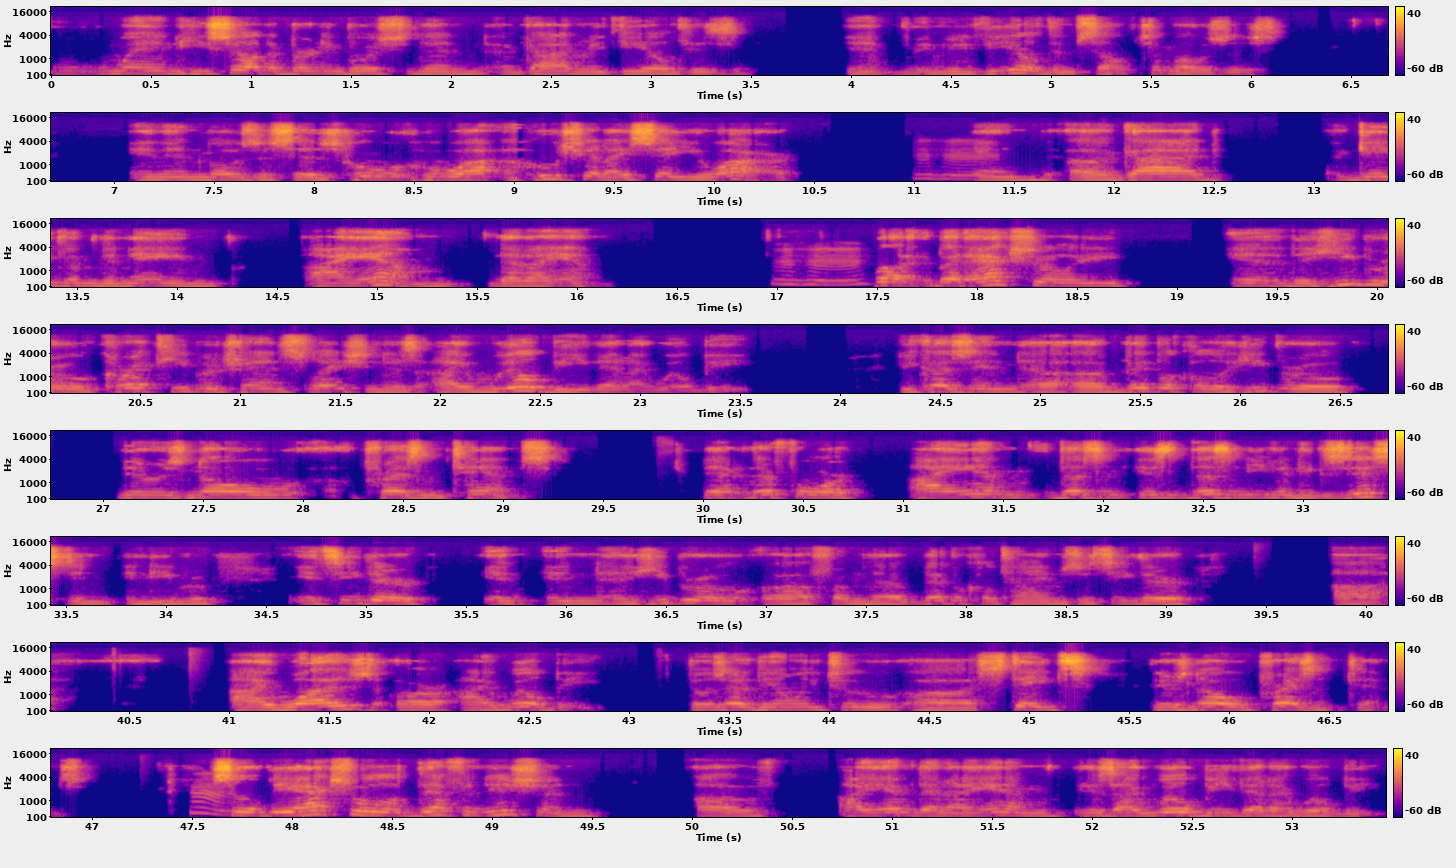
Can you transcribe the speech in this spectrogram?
when he saw the burning bush, then God revealed his eh, revealed himself to Moses, and then Moses says, "Who who who should I say you are?" Mm-hmm. And uh, God gave him the name I am that I am. Mhm. But but actually, in the Hebrew correct Hebrew translation is "I will be that I will be," because in uh, biblical Hebrew there is no present tense. There, therefore, I am doesn't isn't doesn't even exist in in Hebrew. It's either in in uh, Hebrew uh, from the biblical times. It's either uh, I was or I will be. Those are the only two uh, states. There's no present tense. Hmm. So the actual definition of I am that I am is I will be that I will be.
